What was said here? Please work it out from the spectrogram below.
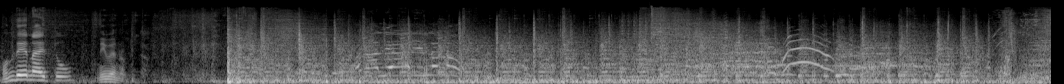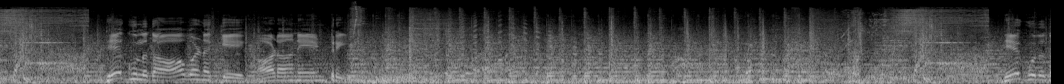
ಮುಂದೇನಾಯಿತು? ನೀವೇ ನೋಡಿ. ದೇಗುಲದ ಆವರಣಕ್ಕೆ ಕಾಡಾನೆ ಎಂಟ್ರಿ. ದೇಗುಲದ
